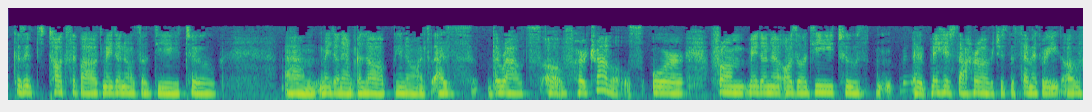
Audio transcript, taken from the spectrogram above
because it talks about Maidan Azadi to um, Maidan Enqilab, you know, as, as, the routes of her travels, or from Maidan Azadi to uh, Zahra, which is the cemetery of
